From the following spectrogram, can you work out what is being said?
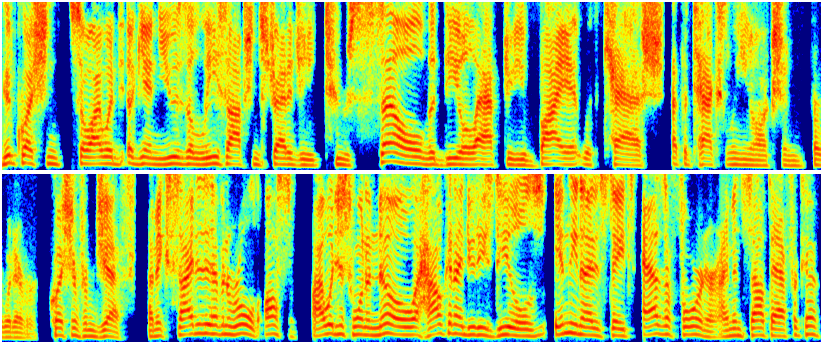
Good question. So I would again use a lease option strategy to sell the deal after you buy it with cash at the tax lien auction or whatever. Question from Jeff. I'm excited to have enrolled. Awesome. I would just want to know how can I do these deals in the United States as a foreigner? I'm in South Africa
